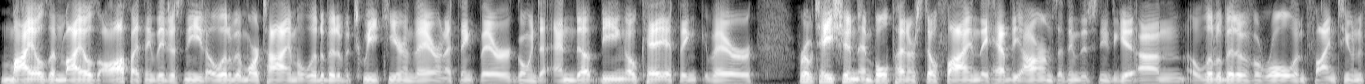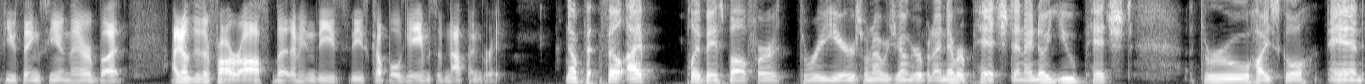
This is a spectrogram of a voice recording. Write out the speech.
miles and miles off. I think they just need a little bit more time, a little bit of a tweak here and there, and I think they're going to end up being okay. I think their rotation and bullpen are still fine. They have the arms. I think they just need to get on a little bit of a roll and fine tune a few things here and there, but I don't think they're far off, but I mean these these couple games have not been great. Now, Phil, I played baseball for three years when I was younger, but I never pitched, and I know you pitched through high school. And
